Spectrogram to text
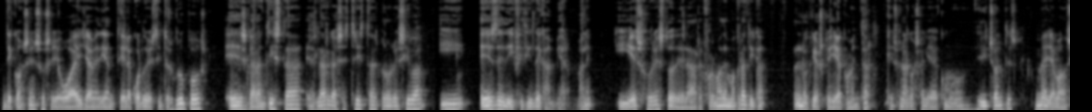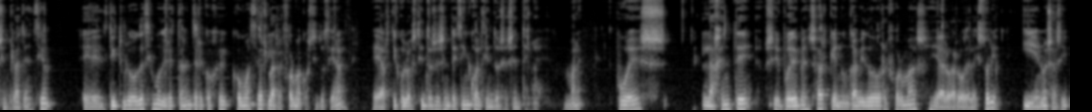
de consenso, se llegó a ella mediante el acuerdo de distintos grupos, es garantista, es larga, es estricta, es progresiva y es de difícil de cambiar, ¿vale? Y es sobre esto de la reforma democrática lo que os quería comentar, que es una cosa que, como he dicho antes, me ha llamado siempre la atención. El título décimo directamente recoge cómo hacer la reforma constitucional, eh, artículos 165 al 169. ¿vale? Pues la gente se puede pensar que nunca ha habido reformas a lo largo de la historia, y no es así.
